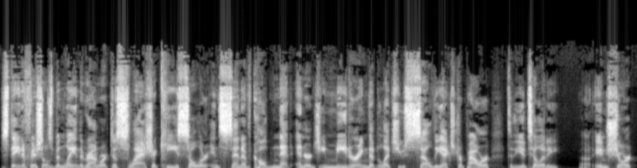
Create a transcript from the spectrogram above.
State officials been laying the groundwork to slash a key solar incentive called net energy metering that lets you sell the extra power to the utility, uh, in short.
